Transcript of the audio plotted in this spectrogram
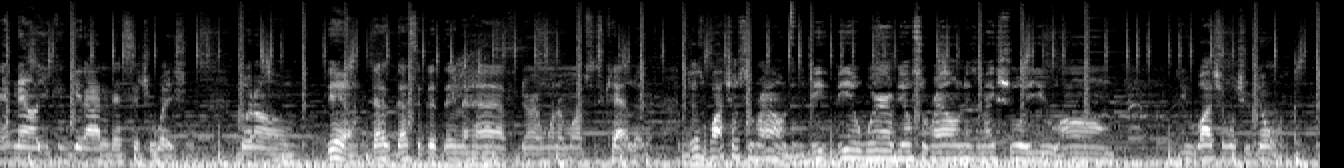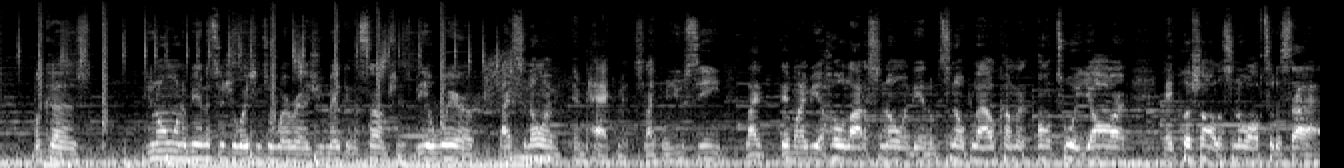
and now you can get out of that situation but um yeah, that, that's a good thing to have during winter months is cat litter. Just watch your surroundings. Be be aware of your surroundings. Make sure you um you watching what you're doing because you don't want to be in a situation to whereas you're making assumptions. Be aware of like snow Im- impactments. Like when you see like it might be a whole lot of snow and then the snow plow coming onto a yard and they push all the snow off to the side.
